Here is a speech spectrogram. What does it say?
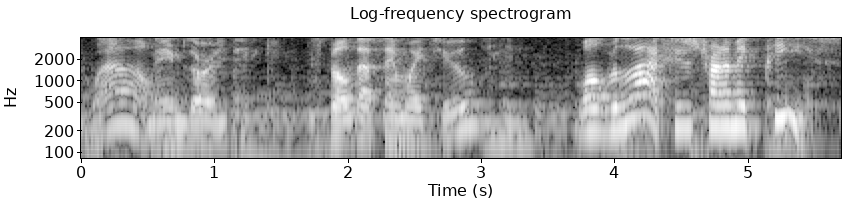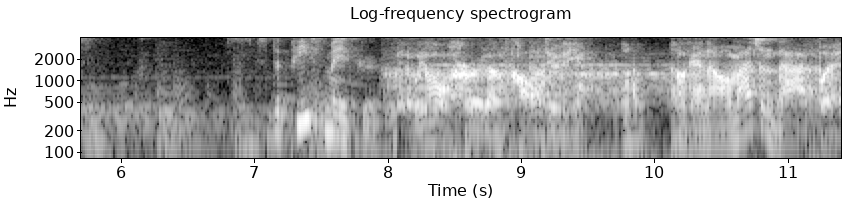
wow, Name's already taken. spelled that same way too? Mm-hmm. Well, relax. He's just trying to make peace. He's the peacemaker. And we've all heard of Call of Duty. Okay, now imagine that, but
